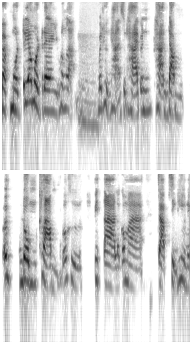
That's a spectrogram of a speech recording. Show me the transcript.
แบบหมดเรี่ยวหมดแรงอยู่ข้างหลังไปถึงฐานสุดท้ายเป็นฐานดำเอ้ยดมคลำก็คือปิดตาแล้วก็มาจับสิ่งที่อยู่ใน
